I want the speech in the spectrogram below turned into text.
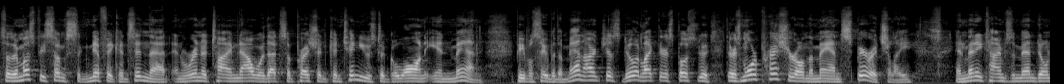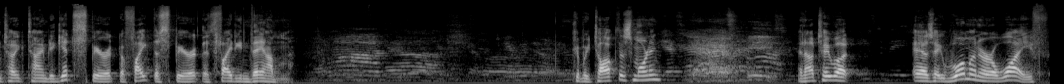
So there must be some significance in that. And we're in a time now where that suppression continues to go on in men. People say, but the men aren't just doing like they're supposed to do. There's more pressure on the man spiritually. And many times the men don't take time to get spirit, to fight the spirit that's fighting them. Can we talk this morning? And I'll tell you what, as a woman or a wife,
